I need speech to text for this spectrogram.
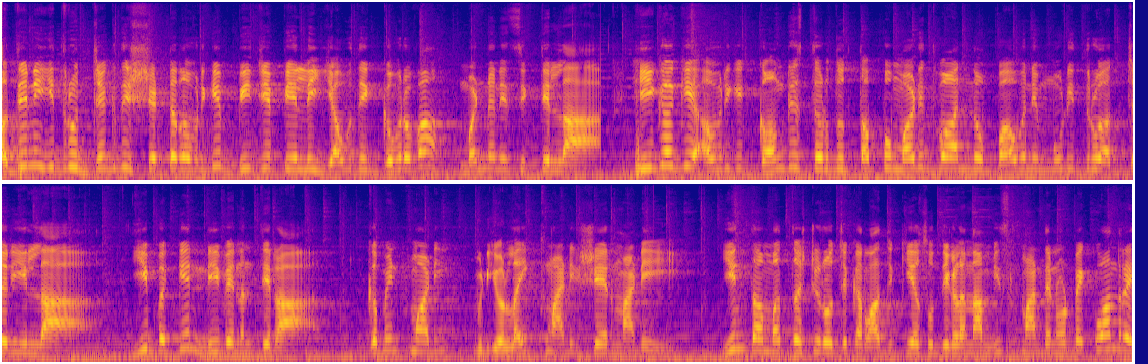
ಅದೇನೇ ಇದ್ರೂ ಜಗದೀಶ್ ಶೆಟ್ಟರ್ ಅವರಿಗೆ ಬಿಜೆಪಿಯಲ್ಲಿ ಯಾವುದೇ ಗೌರವ ಮನ್ನಣೆ ಸಿಗ್ತಿಲ್ಲ ಹೀಗಾಗಿ ಅವರಿಗೆ ಕಾಂಗ್ರೆಸ್ ತರದು ತಪ್ಪು ಮಾಡಿದ್ವಾ ಅನ್ನೋ ಭಾವನೆ ಮೂಡಿದ್ರೂ ಅಚ್ಚರಿ ಇಲ್ಲ. ಈ ಬಗ್ಗೆ ನೀವೇನಂತೀರಾ ಕಮೆಂಟ್ ಮಾಡಿ, ವಿಡಿಯೋ ಲೈಕ್ ಮಾಡಿ, ಶೇರ್ ಮಾಡಿ. ಇಂಥ ಮತ್ತಷ್ಟು ರೋಚಕ ರಾಜಕೀಯ ಸುದ್ದಿಗಳನ್ನ ಮಿಸ್ ಮಾಡದೆ ನೋಡಬೇಕು ಅಂದ್ರೆ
